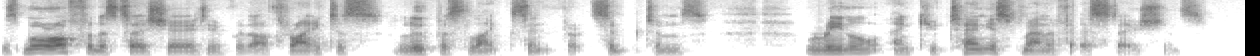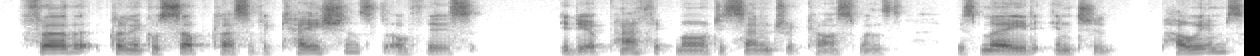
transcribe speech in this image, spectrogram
is more often associated with arthritis, lupus-like symptoms, renal and cutaneous manifestations. Further clinical subclassifications of this idiopathic multicentric Castleman's is made into POEMS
